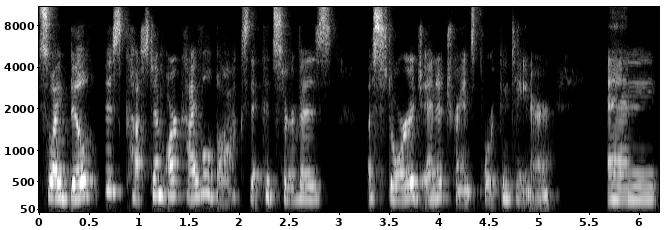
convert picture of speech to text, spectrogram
so I built this custom archival box that could serve as a storage and a transport container and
